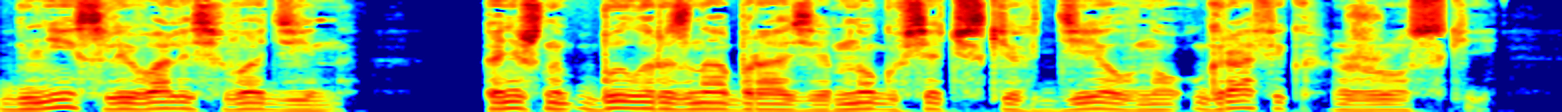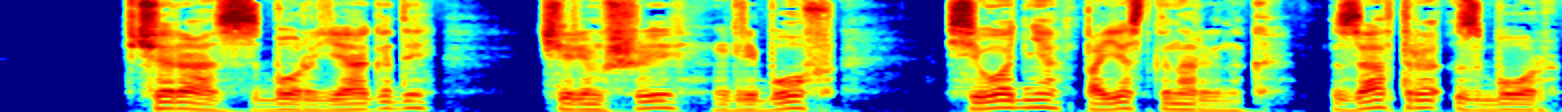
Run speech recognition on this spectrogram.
Дни сливались в один. Конечно, было разнообразие, много всяческих дел, но график жесткий. Вчера сбор ягоды, черемши, грибов. Сегодня поездка на рынок. Завтра сбор,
